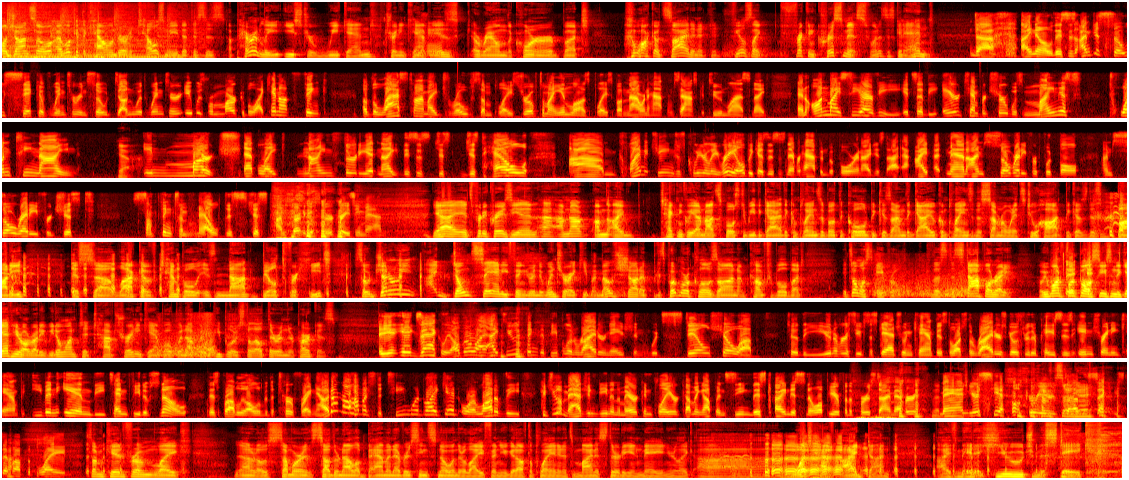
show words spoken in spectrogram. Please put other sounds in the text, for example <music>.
Well, John, so I look at the calendar and it tells me that this is apparently Easter weekend. Training camp Mm-hmm. is around the corner, but <laughs> I walk outside and it, it feels like frickin' Christmas. When is this going to end? Ah, I know. This is. I'm just so sick of winter and so done with winter. It was remarkable. I cannot think of the last time I drove someplace. Drove to my in-laws' place about an hour and a half from Saskatoon last night, and on my CRV it said the air temperature was minus 29 Yeah. in March at like 9:30 at night. This is just just hell. Um, climate change is clearly real because this has never happened before, and I just, I, I, I, man, I'm so ready for football. I'm so ready for just something to melt. This is just, I'm starting to go stir crazy, man. <laughs> Yeah, it's pretty crazy, and I, I'm not. I'm. I technically I'm not supposed to be the guy that complains about the cold because I'm the guy who complains in the summer when it's too hot because this body, <laughs> this uh, lack of temple is not built for heat. So generally, I don't say anything during the winter. I keep my mouth shut. I just put more clothes on. I'm comfortable, but it's almost April. Let's, let's stop already. We want football season to get here already. We don't want to have training camp open up and people are still out there in their parkas. Exactly. Although I, I do <laughs> think that people in Rider Nation would still show up to the University of Saskatchewan campus to watch the riders go through their paces in training camp, even in the 10 feet of snow that's probably all over the turf right now. I don't know how much the team would like it, or a lot of the. Could you imagine being an American player coming up and seeing this kind of snow up here for the first time ever? <laughs> Man, your CFL <laughs> career is So done the second you step off the plane. some kid from like I don't know somewhere in southern Alabama never seen snow in their life, and you get off the plane and it's minus thirty in May, and you're like, uh, what have I done? I've made a huge mistake. <laughs>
